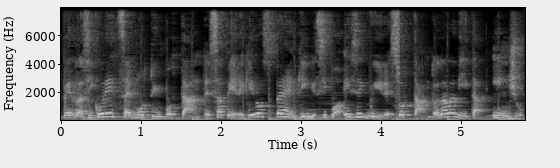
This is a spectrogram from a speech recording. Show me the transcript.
Per la sicurezza è molto importante sapere che lo spanking si può eseguire soltanto dalla vita in giù.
